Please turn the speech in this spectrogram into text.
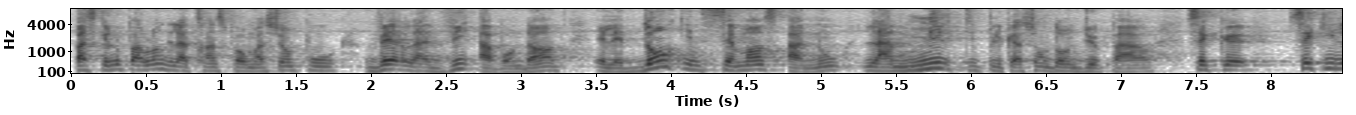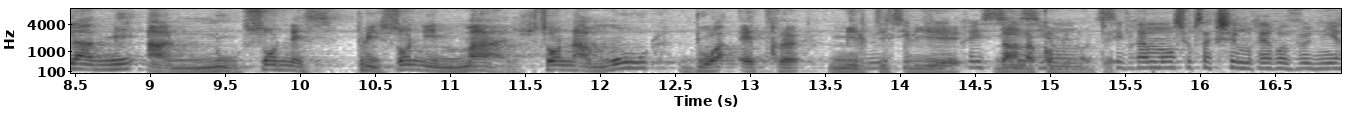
Parce que nous parlons de la transformation pour, vers la vie abondante. Elle est donc une sémence à nous, la multiplication dont Dieu parle. C'est que ce qu'il a mis en nous, son esprit, son image, son amour doit être multiplié, dans la communauté. C'est vraiment sur ça que j'aimerais revenir.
